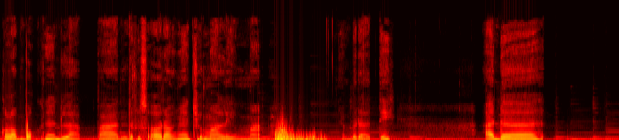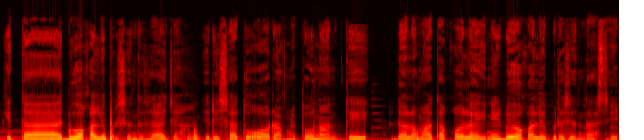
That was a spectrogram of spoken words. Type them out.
kelompoknya 8 terus orangnya cuma 5 ya, berarti ada kita dua kali presentasi aja. Jadi satu orang itu nanti dalam mata kuliah ini dua kali presentasi.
